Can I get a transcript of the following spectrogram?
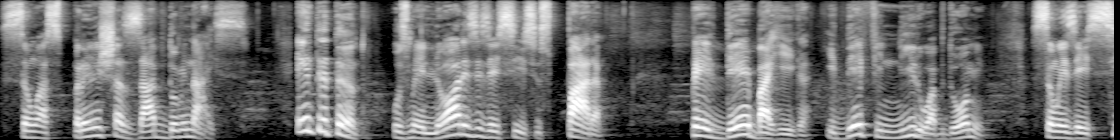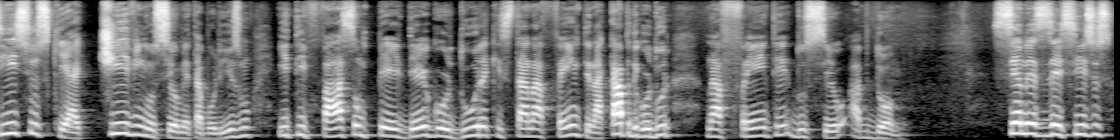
são as pranchas abdominais. Entretanto, os melhores exercícios para perder barriga e definir o abdômen são exercícios que ativem o seu metabolismo e te façam perder gordura que está na frente, na capa de gordura, na frente do seu abdômen. Sendo esses exercícios,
